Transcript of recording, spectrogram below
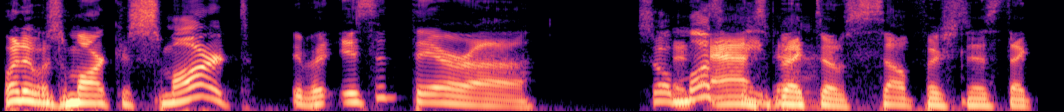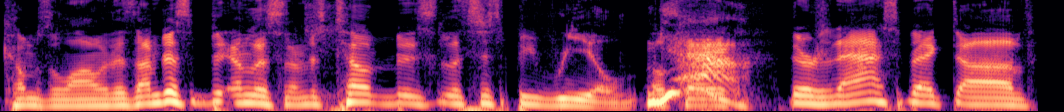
but it was Marcus Smart. Yeah, but isn't there a So an aspect of selfishness that comes along with this? I'm just listen. I'm just telling. Let's just be real. Okay? Yeah. There's an aspect of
